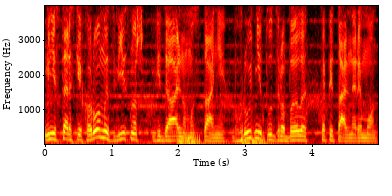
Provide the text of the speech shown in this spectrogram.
Міністерські хороми, звісно ж, в ідеальному стані. В грудні тут зробили капітальний ремонт.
